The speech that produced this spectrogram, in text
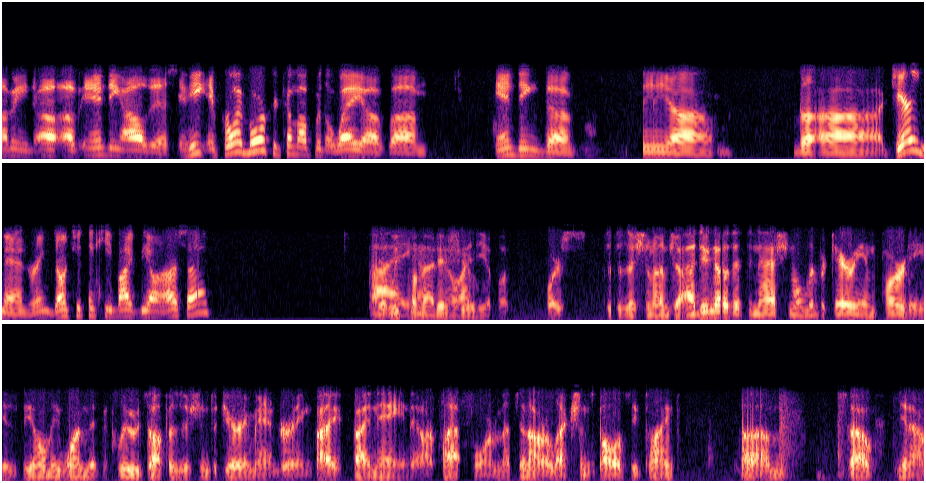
I mean uh, of ending all this. If he if Roy Moore could come up with a way of um, ending the the uh, the uh, gerrymandering, don't you think he might be on our side? At least I on have that no issue. idea what Moore's position on. I do know that the National Libertarian Party is the only one that includes opposition to gerrymandering by by name in our platform. That's in our elections policy plank. Um, so you know,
